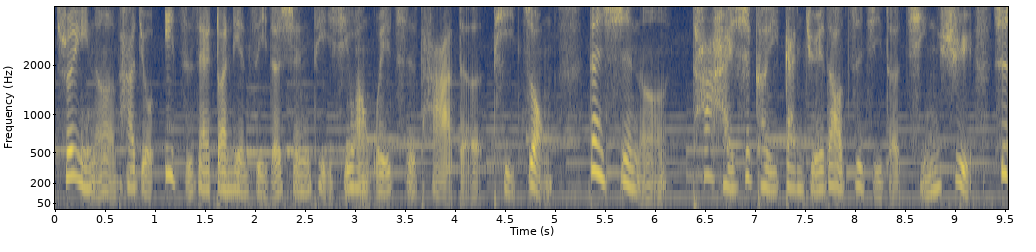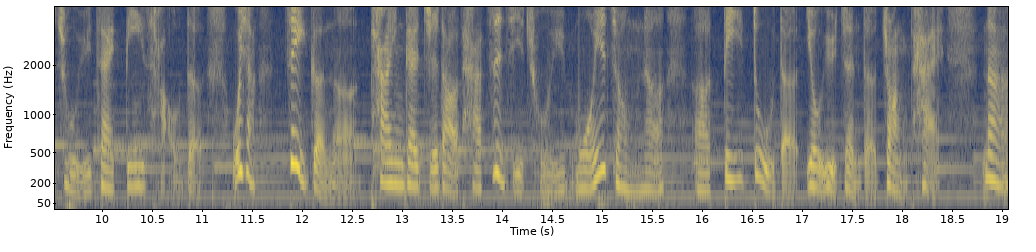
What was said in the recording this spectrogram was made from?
所以呢，他就一直在锻炼自己的身体，希望维持他的体重。但是呢，他还是可以感觉到自己的情绪是处于在低潮的。我想这个呢，他应该知道他自己处于某一种呢，呃，低度的忧郁症的状态。那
